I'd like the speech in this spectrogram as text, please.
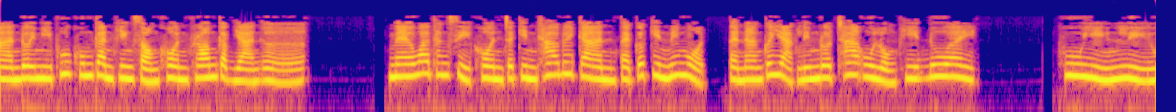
านโดยมีผู้คุ้มกันเพียงสองคนพร้อมกับยานเอ๋อแม้ว่าทั้งสี่คนจะกินข้าวด้วยกัน แต่ก็กินไม่หมด แต่นางก็อยากลิ้มรสชาอูหลงพีชด้วยฮูหยินหลิว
